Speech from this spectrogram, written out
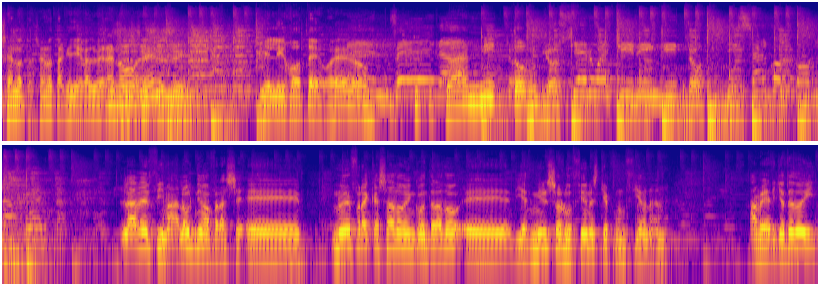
Se nota, se nota que llega el verano, Sí, sí, ¿eh? sí, sí. Y el ligoteo, ¿eh? Veranito. Yo cierro el chiringuito y salgo por. La décima, la última frase. eh, no he fracasado, he encontrado eh, 10.000 soluciones que funcionan. A ver, yo te doy,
